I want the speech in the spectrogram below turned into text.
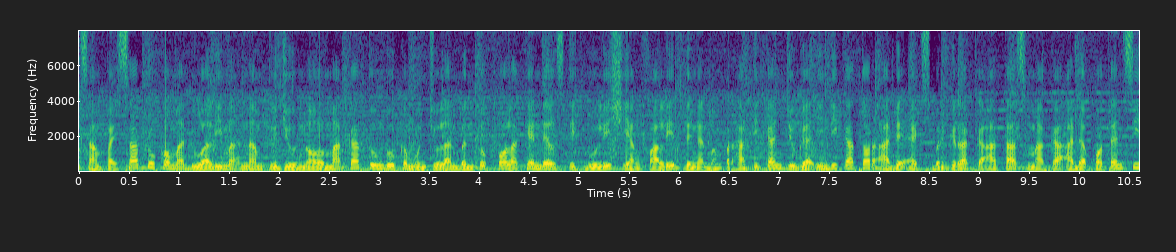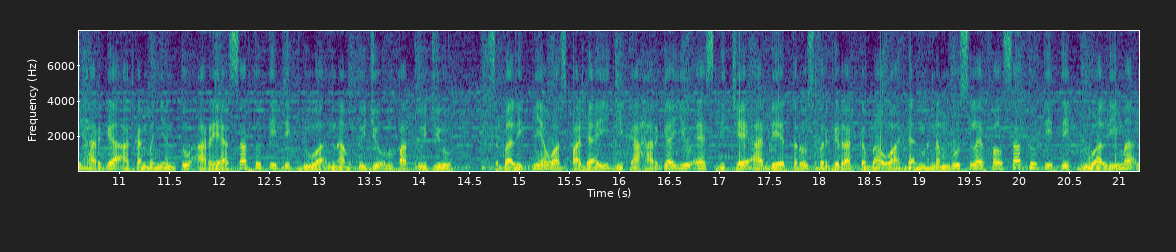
sampai 1,25670 maka tunggu kemunculan bentuk pola candlestick bullish yang valid dengan memperhatikan juga indikator ADX bergerak ke atas maka ada potensi harga akan menyentuh area 1.26747 Sebaliknya waspadai jika harga USD CAD terus bergerak ke bawah dan menembus level 1.25670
